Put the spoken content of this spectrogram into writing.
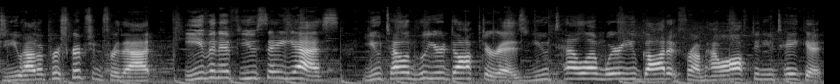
Do you have a prescription for that? Even if you say yes, you tell them who your doctor is. You tell them where you got it from, how often you take it,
